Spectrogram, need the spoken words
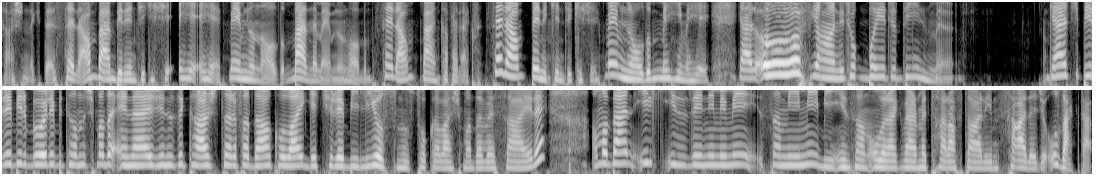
Karşımdaki de selam ben birinci kişi ehe ehe memnun oldum ben de memnun oldum. Selam ben Kafelax. Selam ben ikinci kişi memnun oldum mehi mehi. Yani öf yani çok bayıcı değil mi? Gerçi birebir böyle bir tanışmada enerjinizi karşı tarafa daha kolay geçirebiliyorsunuz tokalaşmada vesaire. Ama ben ilk izlenimimi samimi bir insan olarak verme taraftarıyım sadece uzaktan.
